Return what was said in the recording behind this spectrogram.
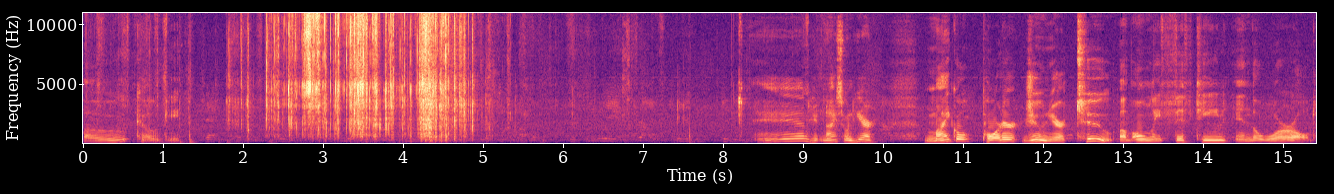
Okogie. And nice one here. Michael Porter Jr., two of only 15 in the world.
